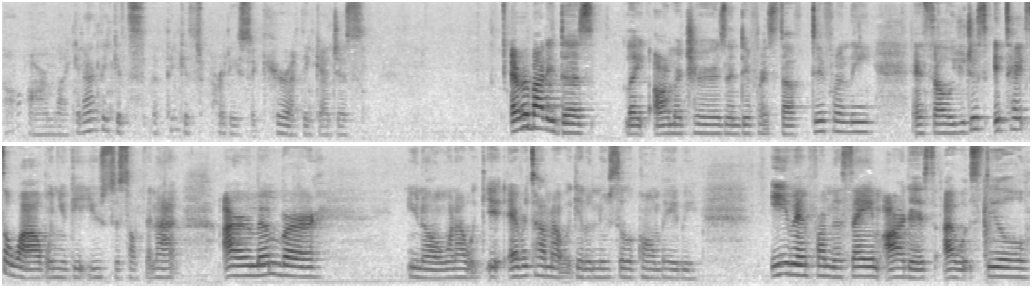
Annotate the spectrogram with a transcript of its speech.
the arm like and I think it's I think it's pretty secure I think I just everybody does like armatures and different stuff differently and so you just it takes a while when you get used to something I I remember you know when I would get every time I would get a new silicone baby even from the same artist I would still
